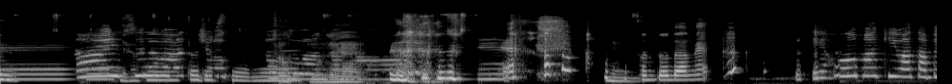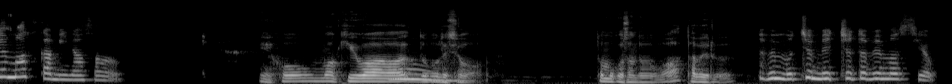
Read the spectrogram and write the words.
ん大豆はちょっとね本当だね。恵方巻きは食べますか皆さん？恵方巻きはどうでしょう？ともこさんとかは食べる？食べもちろんめっちゃ食べますよ。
